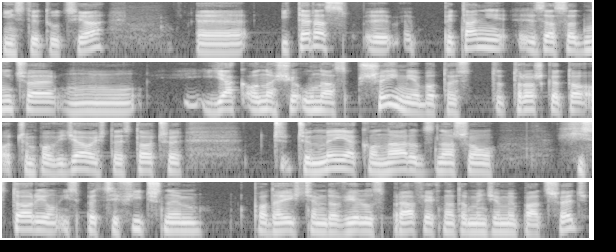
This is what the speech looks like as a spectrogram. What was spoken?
instytucja. E, I teraz e, pytanie zasadnicze, mm, jak ona się u nas przyjmie, bo to jest to troszkę to, o czym powiedziałeś, to jest to, czy, czy, czy my jako naród z naszą historią i specyficznym podejściem do wielu spraw, jak na to będziemy patrzeć.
